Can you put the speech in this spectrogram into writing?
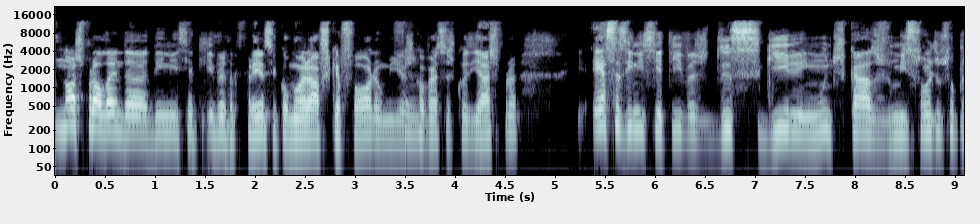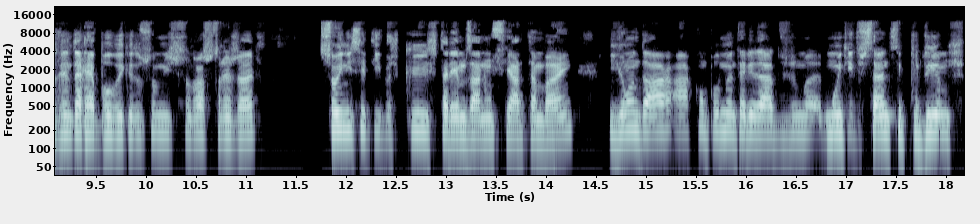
Nós, para além da, de iniciativas de referência, como era a África Fórum e Sim. as conversas com a diáspora, essas iniciativas de seguir, em muitos casos, missões do Sr. Presidente da República, do Sr. Ministro dos Negócios Estrangeiros, são iniciativas que estaremos a anunciar também e onde há, há complementaridades muito interessantes e podemos,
